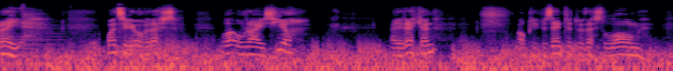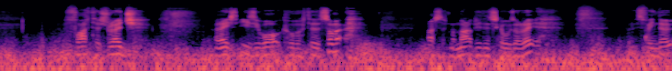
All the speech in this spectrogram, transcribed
Right, once I get over this little rise here, I reckon I'll be presented with this long, flattish ridge, a nice easy walk over to the summit. That's if my map reading skills are right. Let's find out.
